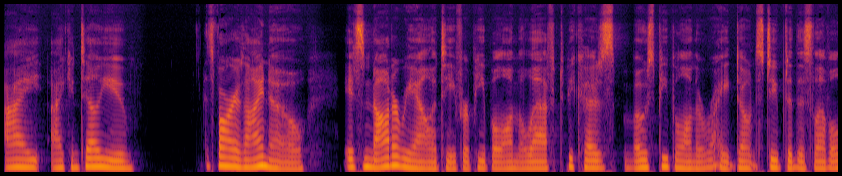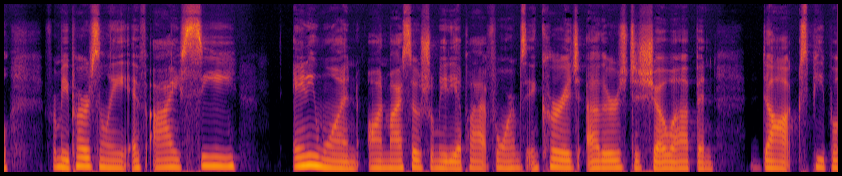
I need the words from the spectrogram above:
I I can tell you, as far as I know, it's not a reality for people on the left because most people on the right don't stoop to this level. For me personally, if I see anyone on my social media platforms encourage others to show up and dox people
